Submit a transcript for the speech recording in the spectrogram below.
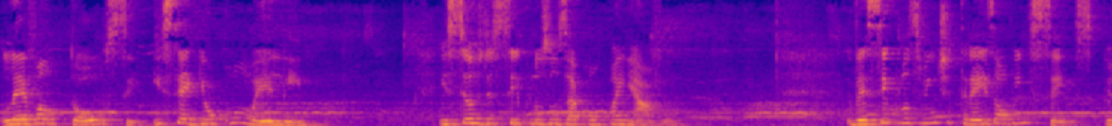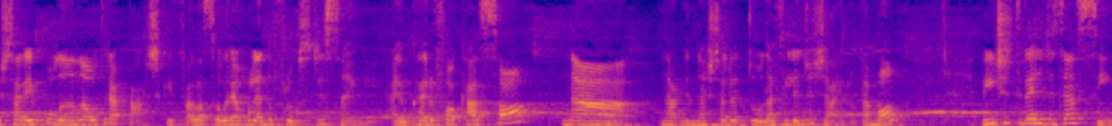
levantou-se e seguiu com ele, e seus discípulos os acompanhavam versículos 23 ao 26, que eu estarei pulando a outra parte, que fala sobre a mulher do fluxo de sangue. Aí eu quero focar só na, na, na história do, da filha de Jairo, tá bom? 23 diz assim:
